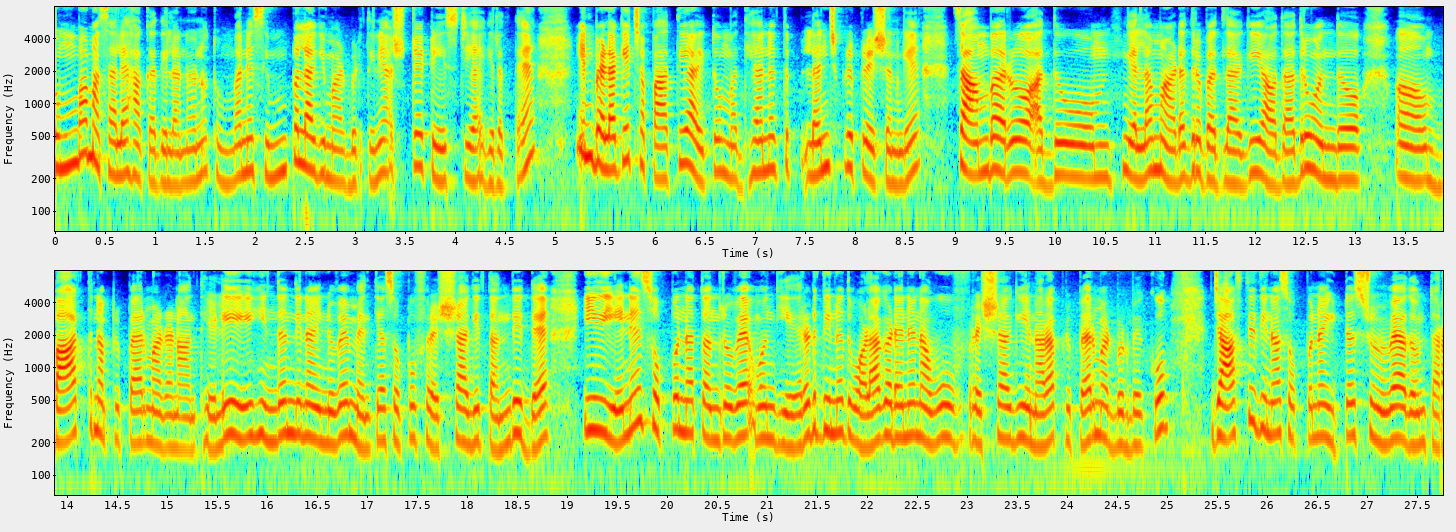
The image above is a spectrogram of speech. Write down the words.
ತುಂಬ ಮಸಾಲೆ ಹಾಕೋದಿಲ್ಲ. ನಾನು ತುಂಬಾ ಸಿಂಪಲಾಗಿ ಮಾಡಿಬಿಡ್ತೀನಿ. ಅಷ್ಟೇ ಟೇಸ್ಟಿಯಾಗಿರುತ್ತೆ ಇನ್ನು ಬೆಳಗ್ಗೆ ಚಪಾತಿ ಆಯಿತು. ಮಧ್ಯಾಹ್ನದ ಲಂಚ್ ಪ್ರಿಪ್ರೇಷನ್ಗೆ ಸಾಂಬಾರು, ಅದು ಎಲ್ಲ ಮಾಡೋದ್ರ ಬದಲಾಗಿ ಯಾವುದಾದ್ರೂ ಒಂದು ಬಾತ್ನ ಪ್ರಿಪೇರ್ ಮಾಡೋಣ ಅಂಥೇಳಿ ಹಿಂದಿನ ದಿನ ಇನ್ನೂ ಮೆಂತ್ಯ ಸೊಪ್ಪು ಫ್ರೆಶ್ ಆಗಿ ತಂದಿದ್ದೆ. ಈ ಏನೇ ಸೊಪ್ಪನ್ನು ತಂದ್ರೂ ಒಂದು ಎರಡು ದಿನದ ಒಳಗಡೆ ನಾವು ಫ್ರೆಶ್ ಆಗಿ ಏನಾರ ಪ್ರಿಪೇರ್ ಮಾಡಿಬಿಡ್ಬೇಕು. ಜಾಸ್ತಿ ದಿನ ಸೊಪ್ಪನ್ನು ಇಟ್ಟು ಇಟ್ಟಷ್ಟು ಅದೊಂಥರ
